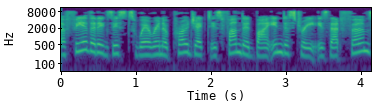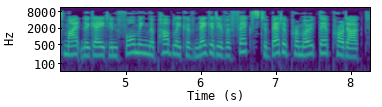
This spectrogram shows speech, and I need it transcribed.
A fear that exists wherein a project is funded by industry is that firms might negate informing the public of negative effects to better promote their product.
